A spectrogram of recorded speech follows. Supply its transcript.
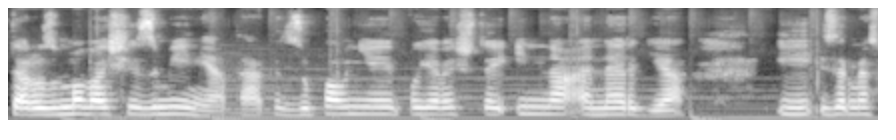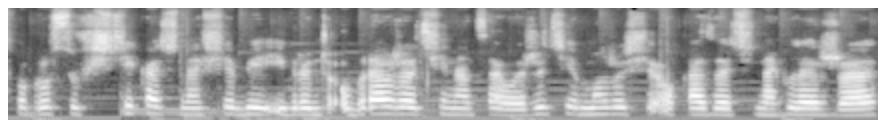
Ta rozmowa się zmienia, tak? Zupełnie pojawia się tutaj inna energia i zamiast po prostu wściekać na siebie i wręcz obrażać się na całe życie, może się okazać nagle, że,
